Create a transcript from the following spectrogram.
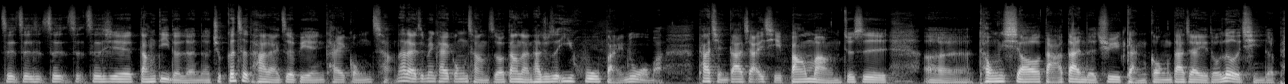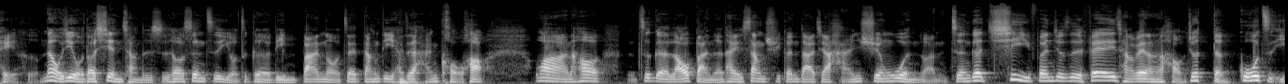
这这这这这些当地的人呢，就跟着他来这边开工厂。那来这边开工厂之后，当然他就是一呼百诺嘛，他请大家一起帮忙，就是呃通宵达旦的去赶工，大家也都热情的配合。那我记得我到现场的时候，甚至有这个领班哦，在当地还在喊口号。哇，然后这个老板呢，他也上去跟大家寒暄问暖，整个气氛就是非常非常的好。就等锅子一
